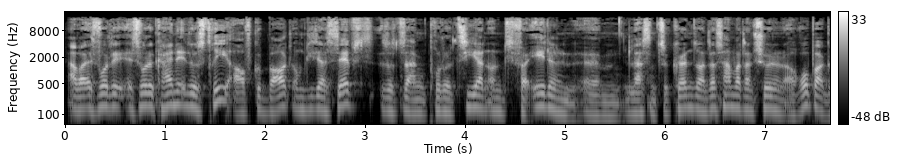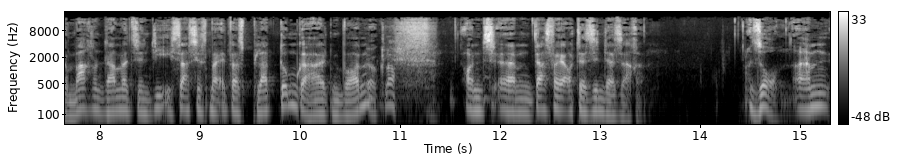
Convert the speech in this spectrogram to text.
Aber es wurde, es wurde keine Industrie aufgebaut, um die das selbst sozusagen produzieren und veredeln ähm, lassen zu können, sondern das haben wir dann schön in Europa gemacht und damit sind die, ich sag's jetzt mal etwas platt dumm gehalten worden. Ja, klar. Und ähm, das war ja auch der Sinn der Sache. So, ähm,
